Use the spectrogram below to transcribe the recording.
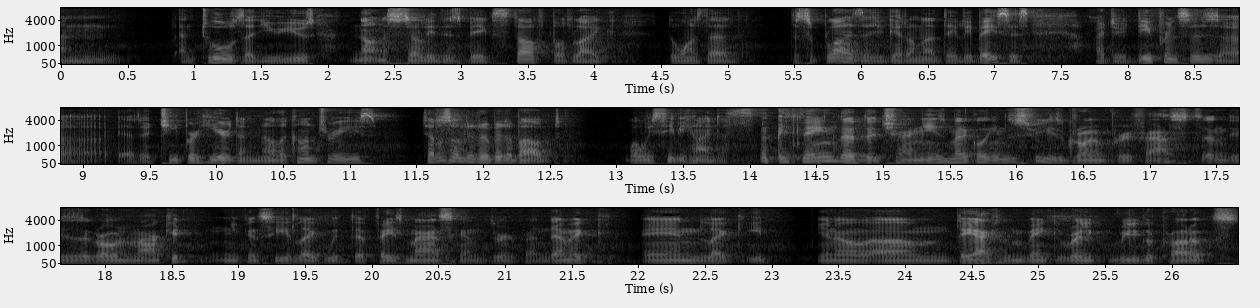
and and tools that you use? Not necessarily this big stuff, but like the ones that the supplies that you get on a daily basis. Are there differences? Uh, are they cheaper here than in other countries? Tell us a little bit about what we see behind us. I think that the Chinese medical industry is growing pretty fast, and this is a growing market. And you can see it like with the face mask and during the pandemic, and like it, you know, um, they actually make really really good products.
